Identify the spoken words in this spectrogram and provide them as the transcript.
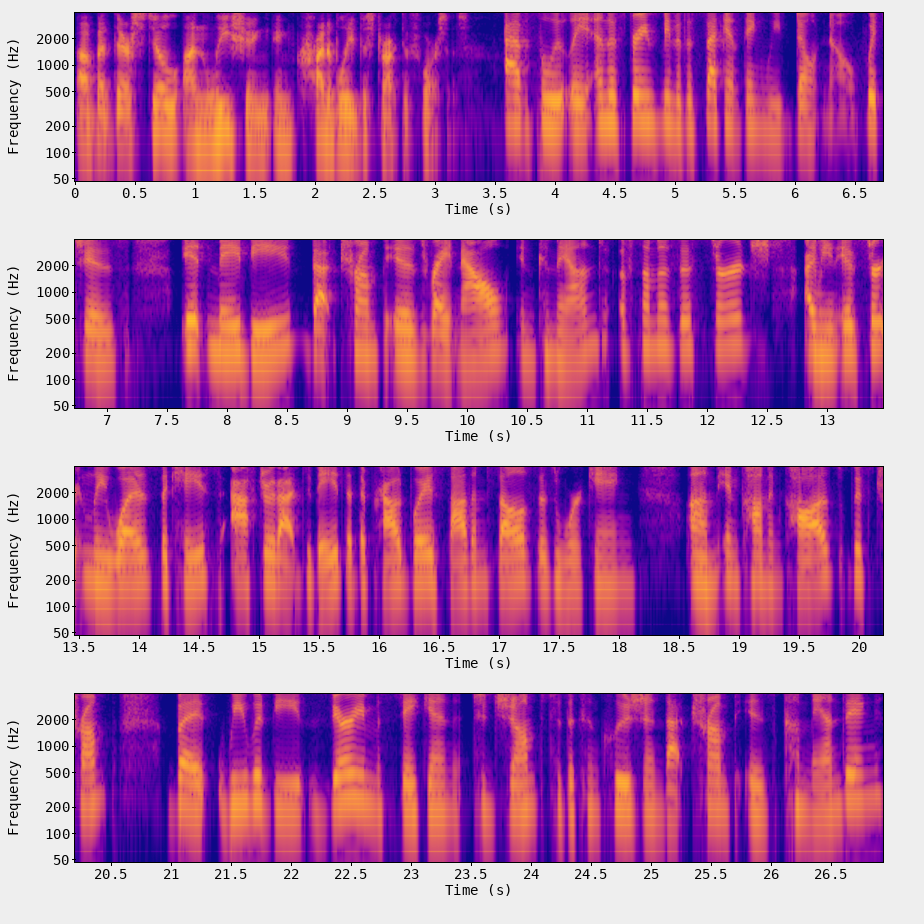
uh, but they're still unleashing incredibly destructive forces. Absolutely. And this brings me to the second thing we don't know, which is it may be that Trump is right now in command of some of this surge. I mean, it certainly was the case after that debate that the Proud Boys saw themselves as working um, in common cause with Trump. But we would be very mistaken to jump to the conclusion that Trump is commanding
